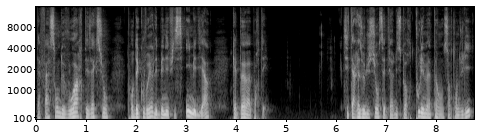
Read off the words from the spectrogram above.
ta façon de voir tes actions pour découvrir les bénéfices immédiats qu'elles peuvent apporter. Si ta résolution c'est de faire du sport tous les matins en sortant du lit,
